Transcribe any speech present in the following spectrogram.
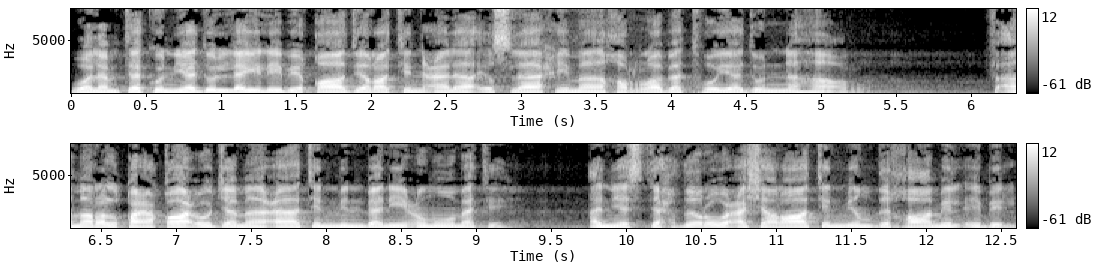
ولم تكن يد الليل بقادرة على إصلاح ما خربته يد النهار. فأمر القعقاع جماعات من بني عمومته أن يستحضروا عشرات من ضخام الإبل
